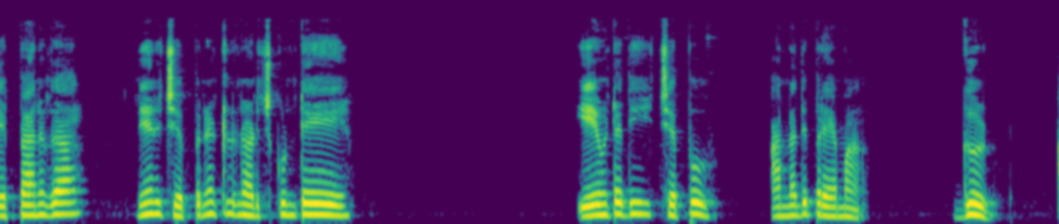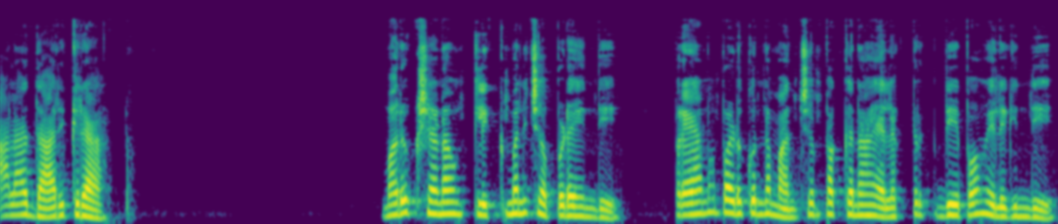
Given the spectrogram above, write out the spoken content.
చెప్పానుగా నేను చెప్పినట్లు నడుచుకుంటే. ఏమిటది? చెప్పు అన్నది ప్రేమ. గుడ్ అలా దారికిరా మరుక్షణం క్లిక్మని చప్పుడైంది. ప్రేమ పడుకున్న మంచం పక్కన ఎలక్ట్రిక్ దీపం వెలిగింది.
